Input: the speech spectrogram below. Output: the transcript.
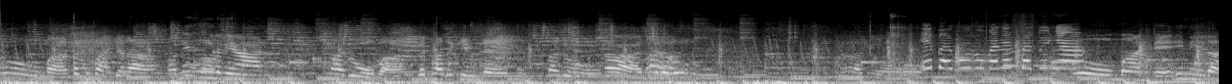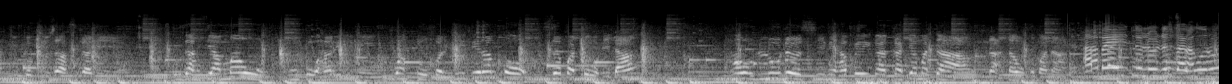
Oh, mak, tak cuba cara. Ni lagi an. Aduh, bang. Getah dekat lem. Aduh. Ah, Aduh. Aduh. Eh, Pak Guru, mana sepatunya? Oh, mande, inilah cukup susah sekali. Udah jam mau untuk hari ini. Waktu pergi dirampok, sepatu hilang. How ludes ini HP ka- kacamata tak tahu ke mana. Apa itu ludes, Pak Guru?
